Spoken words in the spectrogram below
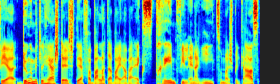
Wer Düngemittel herstellt, der verballert dabei aber extrem viel Energie, zum Beispiel Gas.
